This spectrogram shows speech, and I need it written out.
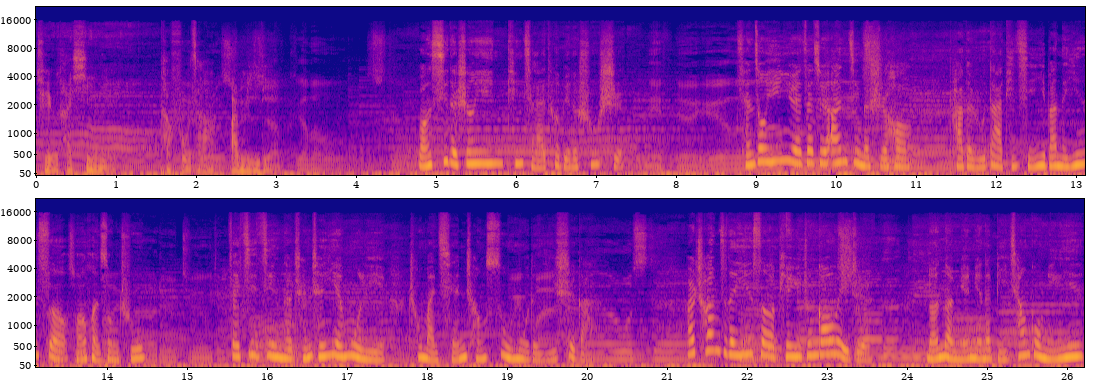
却又太细腻，它复杂而迷离。王晰的声音听起来特别的舒适，前奏音乐在最安静的时候，他的如大提琴一般的音色缓缓送出。在寂静的沉沉夜幕里，充满虔诚肃穆的仪式感。而川子的音色偏于中高位置，暖暖绵绵的鼻腔共鸣音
